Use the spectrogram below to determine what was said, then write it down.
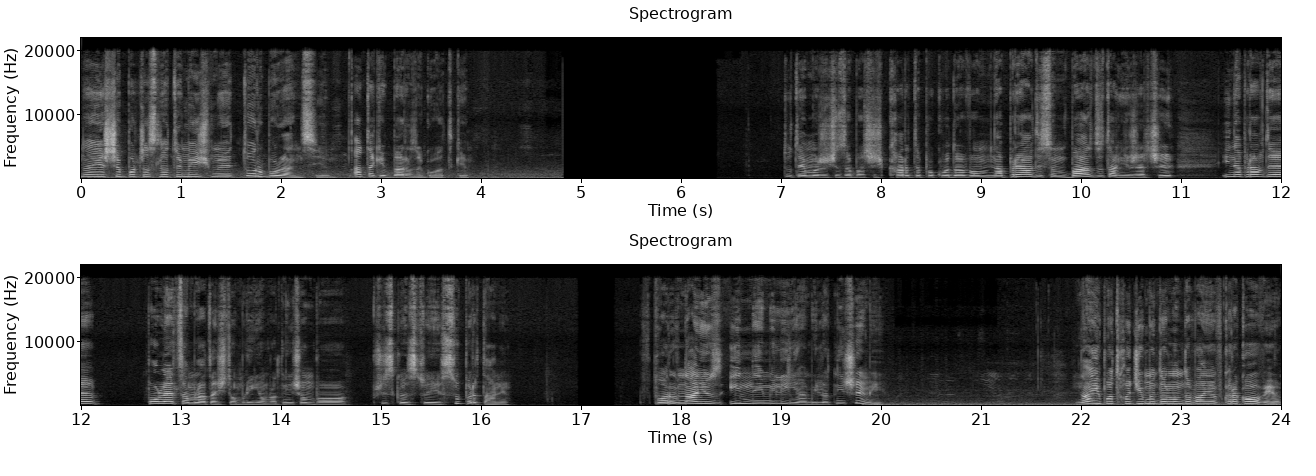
No i jeszcze podczas lotu mieliśmy turbulencje, a takie bardzo gładkie. Tutaj możecie zobaczyć kartę pokładową. Naprawdę są bardzo tanie rzeczy i naprawdę polecam latać tą linią lotniczą, bo wszystko jest tutaj super tanie. W porównaniu z innymi liniami lotniczymi. No i podchodzimy do lądowania w Krakowie.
